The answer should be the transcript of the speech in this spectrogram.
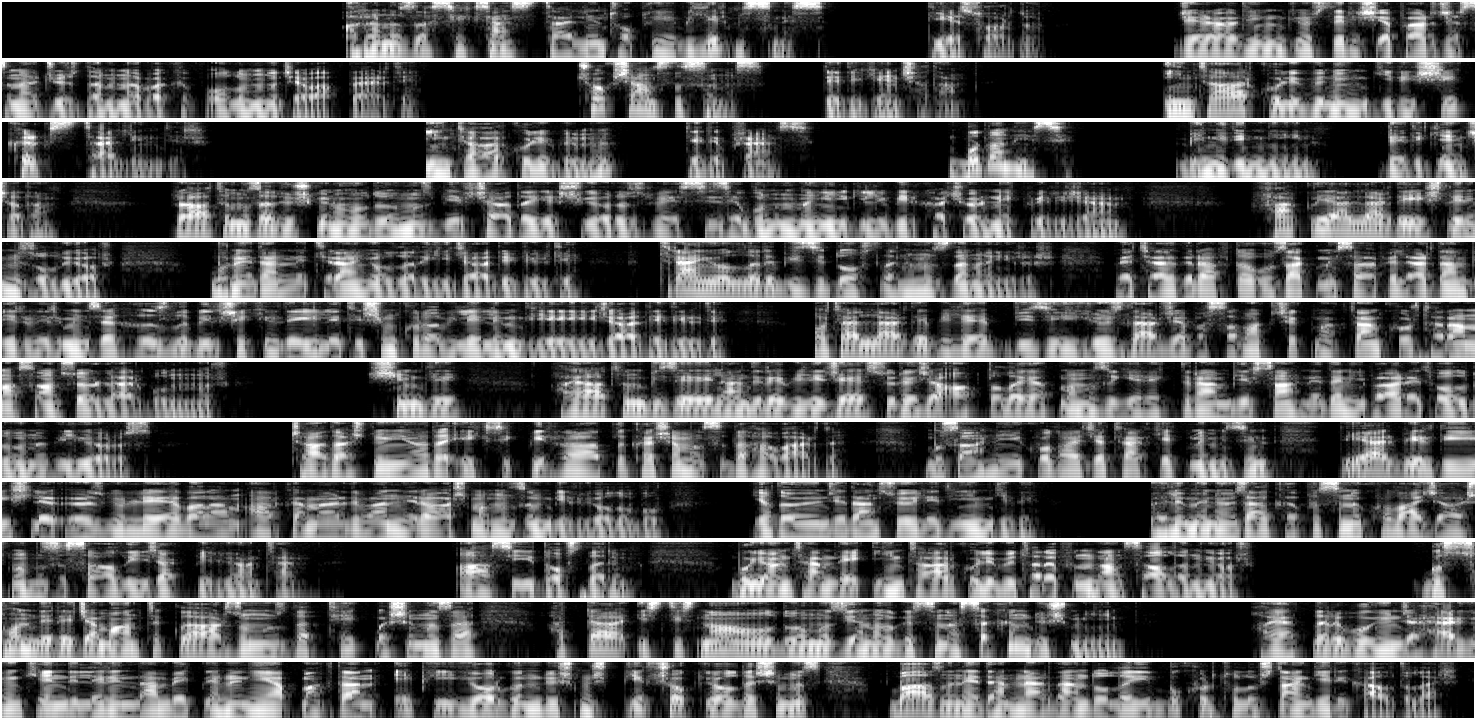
''Aranızda 80 sterlin toplayabilir misiniz?'' diye sordu. Geraldine gösteriş yaparcasına cüzdanına bakıp olumlu cevap verdi. ''Çok şanslısınız.'' dedi genç adam. ''İntihar kulübünün girişi 40 sterlindir.'' ''İntihar kulübü mü?'' dedi prens. ''Bu da nesi?'' ''Beni dinleyin.'' dedi genç adam. Rahatımıza düşkün olduğumuz bir çağda yaşıyoruz ve size bununla ilgili birkaç örnek vereceğim. Farklı yerlerde işlerimiz oluyor. Bu nedenle tren yolları icat edildi. Tren yolları bizi dostlarımızdan ayırır ve telgrafta uzak mesafelerden birbirimize hızlı bir şekilde iletişim kurabilelim diye icat edildi. Otellerde bile bizi yüzlerce basamak çıkmaktan kurtaran asansörler bulunur. Şimdi hayatın bizi eğlendirebileceği sürece aptala yatmamızı gerektiren bir sahneden ibaret olduğunu biliyoruz.'' Çağdaş dünyada eksik bir rahatlık aşaması daha vardı. Bu sahneyi kolayca terk etmemizin, diğer bir deyişle özgürlüğe varan arka merdivenleri aşmamızın bir yolu bu. Ya da önceden söylediğim gibi, ölümün özel kapısını kolayca aşmamızı sağlayacak bir yöntem. Asi dostlarım, bu yöntemde intihar kulübü tarafından sağlanıyor. Bu son derece mantıklı arzumuzda tek başımıza, hatta istisna olduğumuz yanılgısına sakın düşmeyin.'' Hayatları boyunca her gün kendilerinden bekleneni yapmaktan epey yorgun düşmüş birçok yoldaşımız bazı nedenlerden dolayı bu kurtuluştan geri kaldılar.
